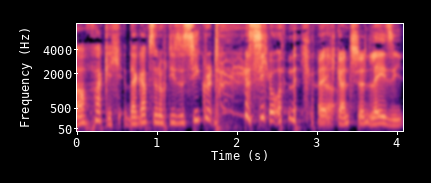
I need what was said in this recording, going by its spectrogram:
Oh fuck, ich, da gab's ja noch diese Secret-Mission. Ich war ja. echt ganz schön lazy.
